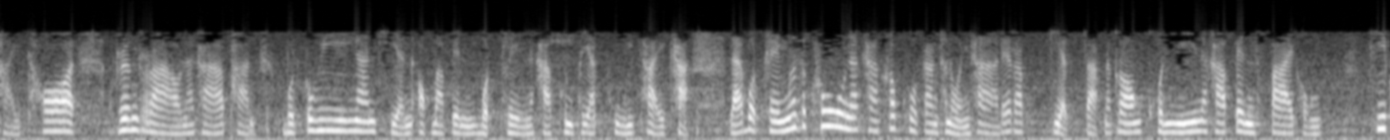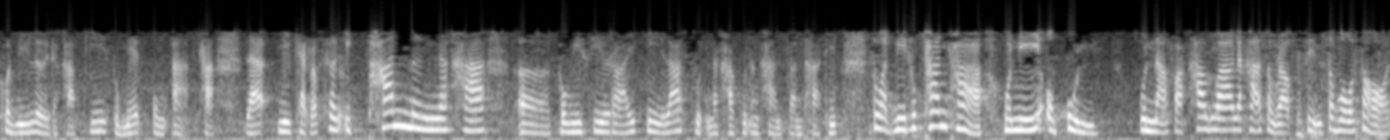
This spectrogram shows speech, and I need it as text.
ถ่ายทอดเรื่องราวนะคะ ผ่านบทกวีงานเขียนออกมาเป็นบทเพลงนะคะ คุณพยัตภูวิชัยค่ะ และบทเพลงเมื่อสักครู่นะคะ ครอบครัวกลางถนนค่ะ ได้รับเกียรติจากนักร้องคนนี้นะคะ เป็นสไตล์ของพี่คนนี้เลยนะคะ พี่สุเมธองอาจค่ะ และมีแขกรับเชิญอีกท่านหนึ่งนะคะกวีซีไร้ายปีล่าสุดนะคะ คุณอังคารจันทาทิพย์สวัสดีทุกท่านค่ะ วันนี้อบอุ่น อุ่นหนาฝากข้างมากนะคะสำหรับสินสโมสร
